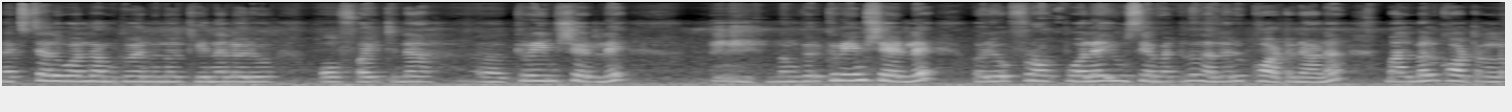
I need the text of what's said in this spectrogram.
നെക്സ്റ്റ് അതുപോലെ നമുക്ക് വരുന്ന നോക്കിയാൽ നല്ലൊരു ഓഫ് വൈറ്റിന് ക്രീം ഷെയ്ഡിൽ നമുക്കൊരു ക്രീം ഷെയ്ഡിൽ ഒരു ഫ്രോക്ക് പോലെ യൂസ് ചെയ്യാൻ പറ്റുന്ന നല്ലൊരു കോട്ടൺ ആണ്. മൽമൽ കോട്ടണിൽ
